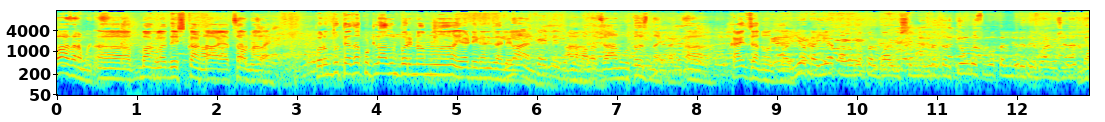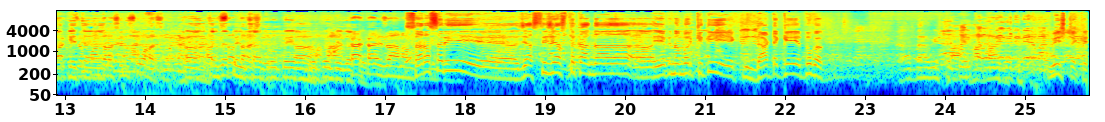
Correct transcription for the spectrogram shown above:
बाजारामध्ये. अ, बांगलादेश कांदा आयात चालू करणार आहे. परंतु त्याचा कुठला अजून परिणाम अ, या ठिकाणी झालेला नाही नाही, आम्हाला जाणवतच नाही काय हां, काहीच जाणवत नाही. एक एखादं वकल बावीसशे निघलं तर तेवढंच वकल निघत आहे बावीसशे नाही तर बाकीचं पंधराशे आणि सोळाशे. आणि सतराशे. हा, काय काय जाणव सरासरी अ, जास्तीत जास्त कांदा अ, एक नंबर किती एक दहा टक्के येतो का? वीस टक्के.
